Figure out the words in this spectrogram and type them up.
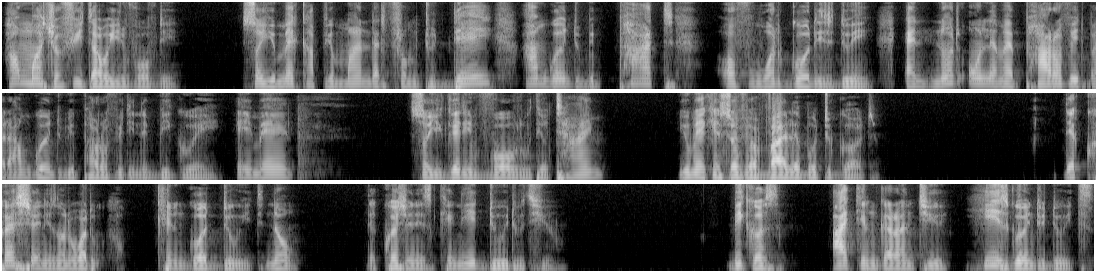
How much of it are we involved in? So you make up your mind that from today, I'm going to be part of what God is doing. And not only am I part of it, but I'm going to be part of it in a big way. Amen. So you get involved with your time. You make yourself available to God. The question is not what can God do it? No. The question is, can He do it with you? Because I can guarantee you, He's going to do it.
